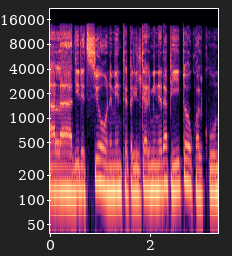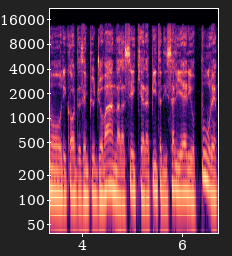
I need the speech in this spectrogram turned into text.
alla direzione, mentre per il termine rapito qualcuno ricorda esempio Giovanna, la secchia rapita di Salieri, oppure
